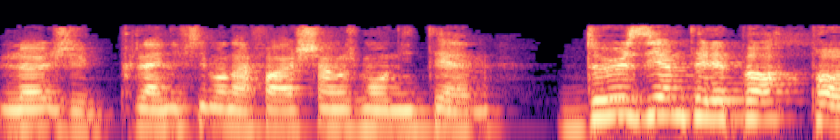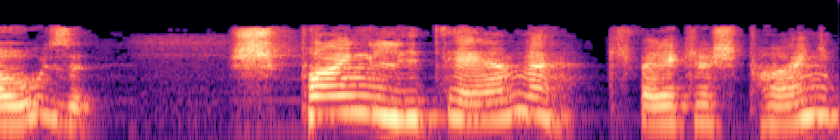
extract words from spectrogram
Là, j'ai planifié mon affaire, change mon item. Deuxième téléport pause. Je pogne l'item qu'il fallait que je pogne.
